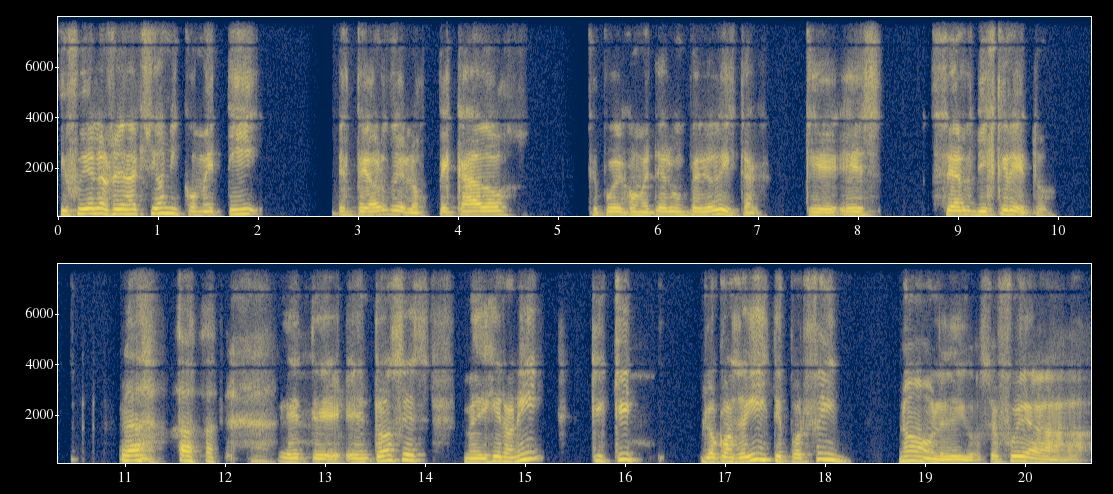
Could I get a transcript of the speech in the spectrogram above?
Y fui a la redacción y cometí el peor de los pecados que puede cometer un periodista, que es ser discreto. este, entonces me dijeron, ¿y qué, qué, lo conseguiste por fin? No, le digo, se fue a,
